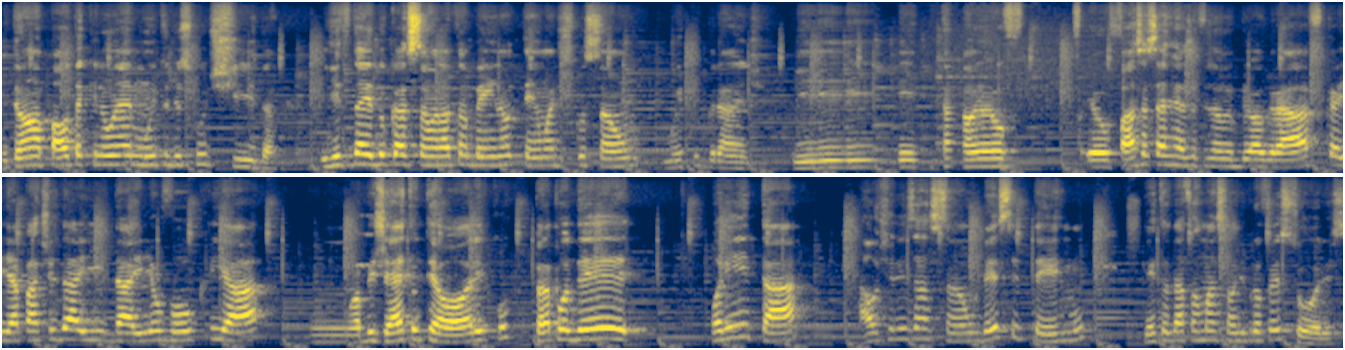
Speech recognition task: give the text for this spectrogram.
Então é uma pauta que não é muito discutida. E dentro da educação ela também não tem uma discussão muito grande. E então eu eu faço essa revisão bibliográfica e a partir daí, daí eu vou criar um objeto teórico para poder orientar a utilização desse termo dentro da formação de professores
